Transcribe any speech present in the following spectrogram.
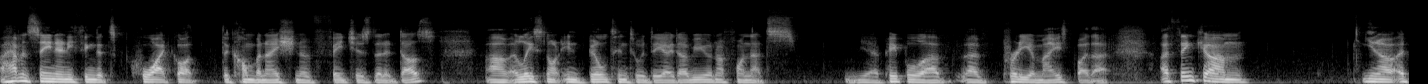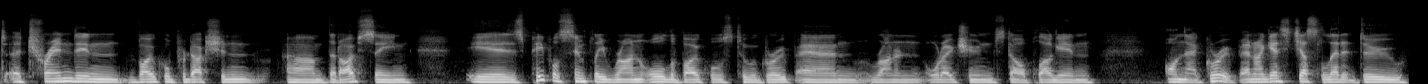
I haven't seen anything that's quite got the combination of features that it does, uh, at least not in built into a DAW. And I find that's, yeah, people are, are pretty amazed by that. I think, um, you know, a, a, trend in vocal production um, that I've seen is people simply run all the vocals to a group and run an auto tune style plugin on that group. And I guess just let it do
